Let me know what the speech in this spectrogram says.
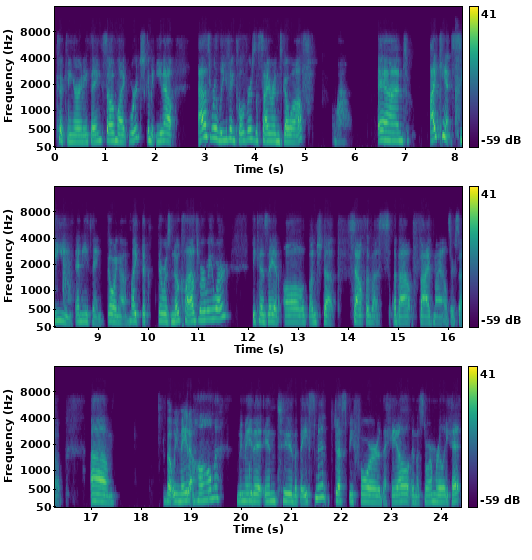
cooking or anything. So I'm like, we're just going to eat out as we're leaving Culver's, the sirens go off. Wow. And I can't see anything going on. Like the there was no clouds where we were because they had all bunched up south of us about five miles or so. Um, but we made it home. We made it into the basement just before the hail and the storm really hit.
